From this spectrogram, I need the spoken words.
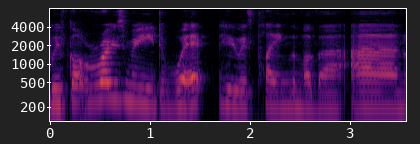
we've got Rosemarie DeWitt, who is playing the mother, and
